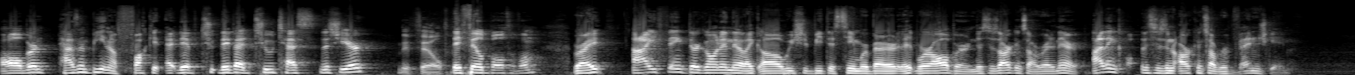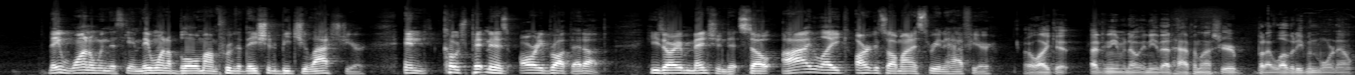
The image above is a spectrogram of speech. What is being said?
Auburn hasn't beaten a fucking. They have two. They've had two tests this year. They failed. They failed both of them, right? I think they're going in there like, oh, we should beat this team. We're better. We're Auburn. This is Arkansas right in there. I think this is an Arkansas revenge game. They want to win this game. They want to blow them out and prove that they should have beat you last year. And Coach Pittman has already brought that up. He's already mentioned it. So I like Arkansas minus three and a half here. I like it. I didn't even know any of that happened last year, but I love it even more now.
